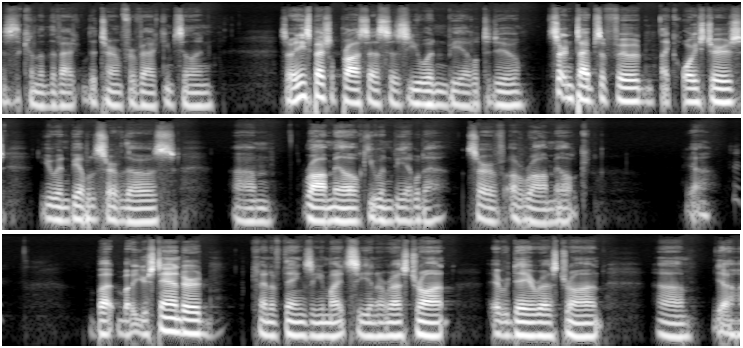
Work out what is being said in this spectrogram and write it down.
is kind of the vac- the term for vacuum sealing. So any special processes you wouldn't be able to do. Certain types of food, like oysters, you wouldn't be able to serve those. Um, raw milk, you wouldn't be able to serve a raw milk. Yeah. But but your standard kind of things that you might see in a restaurant, everyday restaurant, um, yeah,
